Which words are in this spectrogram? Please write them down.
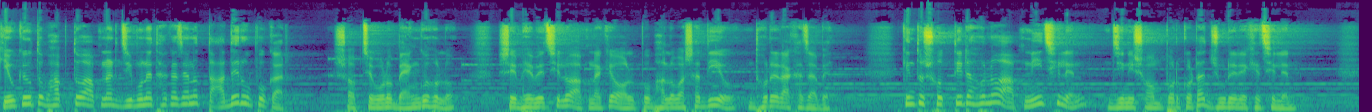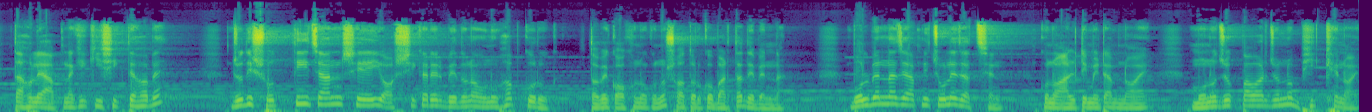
কেউ কেউ তো ভাবতো, আপনার জীবনে থাকা যেন তাদের উপকার। সবচেয়ে বড় ব্যঙ্গ হলো, সে ভেবেছিল আপনাকে অল্প ভালোবাসা দিয়েও ধরে রাখা যাবে। কিন্তু সত্যিটা হলো আপনিই ছিলেন যিনি সম্পর্কটা জুড়ে রেখেছিলেন। তাহলে আপনাকে কি শিখতে হবে? যদি সত্যিই চান সে এই অস্বীকারের বেদনা অনুভব করুক, তবে কখনো কোনো সতর্কবার্তা দেবেন না। বলবেন না যে আপনি চলে যাচ্ছেন, কোনো আলটিমেটাম নয়, মনোযোগ পাওয়ার জন্য ভিক্ষে নয়,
